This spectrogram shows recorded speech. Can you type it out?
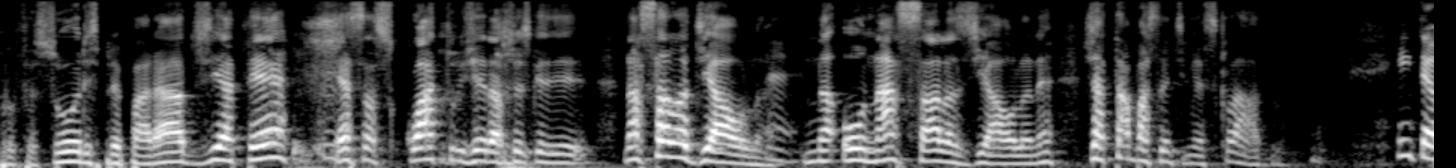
professores preparados e até essas quatro gerações, quer dizer, na sala de aula, é. na, ou nas salas de aula, né? Já está bastante mesclado? Então,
